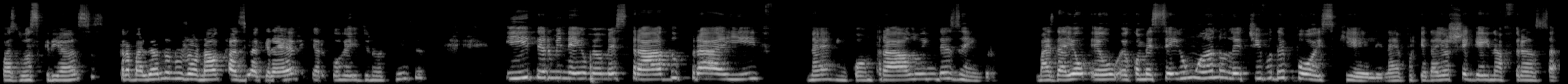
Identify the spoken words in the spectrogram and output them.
com as duas crianças, trabalhando no jornal que fazia greve, que era o Correio de Notícias, e terminei o meu mestrado para ir né, encontrá-lo em dezembro. Mas daí eu, eu, eu, comecei um ano letivo depois que ele, né? Porque daí eu cheguei na França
